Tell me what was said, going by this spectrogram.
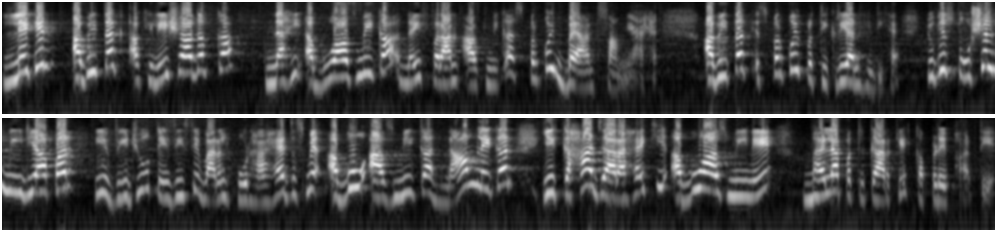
लेकिन अभी तक अखिलेश यादव का, न ही अबू आजमी का, न ही फरहान आजमी का इस पर कोई बयान सामने आया है। अभी तक इस पर कोई प्रतिक्रिया नहीं दी है, क्योंकि सोशल मीडिया पर ये वीडियो तेज़ी से वायरल हो रहा है, जिसमें अबू आजमी का नाम लेकर ये कहा जा रहा है कि अबू आजमी ने महिला पत्रकार के कपड़े फाड़ दिए।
